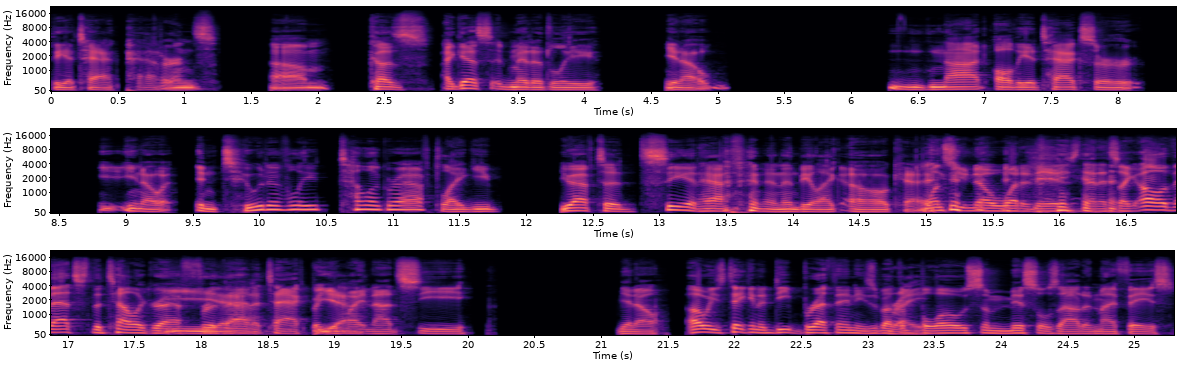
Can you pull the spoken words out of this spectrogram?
the attack patterns. Because I guess, admittedly, you know, not all the attacks are, you know, intuitively telegraphed. Like you, you have to see it happen and then be like, oh, okay. Once you know what it is, then it's like, oh, that's the telegraph for Yeah. that attack, but you might not see. You know, oh, he's taking a deep breath in. He's about Right. to blow some missiles out in my face.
